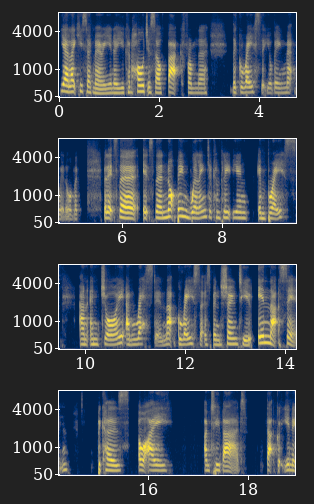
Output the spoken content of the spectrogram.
yeah like you said mary you know you can hold yourself back from the the grace that you're being met with or the but it's the it's the not being willing to completely in, embrace and enjoy and rest in that grace that has been shown to you in that sin because oh i i'm too bad. That you know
